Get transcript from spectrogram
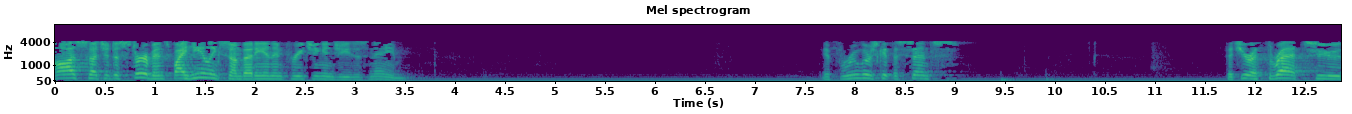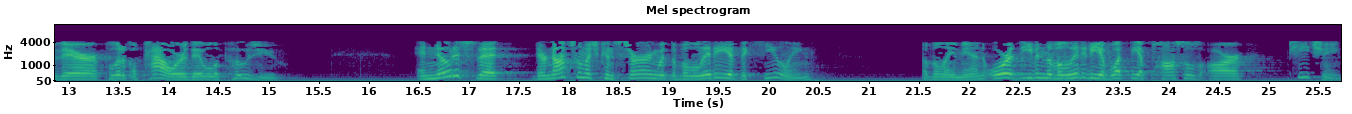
cause such a disturbance by healing somebody and then preaching in Jesus' name? If rulers get the sense that you're a threat to their political power, they will oppose you. And notice that they're not so much concerned with the validity of the healing of the layman or even the validity of what the apostles are teaching.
